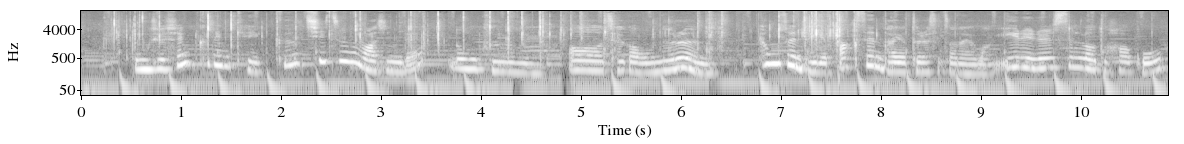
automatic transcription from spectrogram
웅실 생크림 케이크 치즈 맛인데 너무 궁금해요. 어, 제가 오늘은 평소엔 되게 빡센 다이어트를 했었잖아요. 막 1일 1슬러도 하고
